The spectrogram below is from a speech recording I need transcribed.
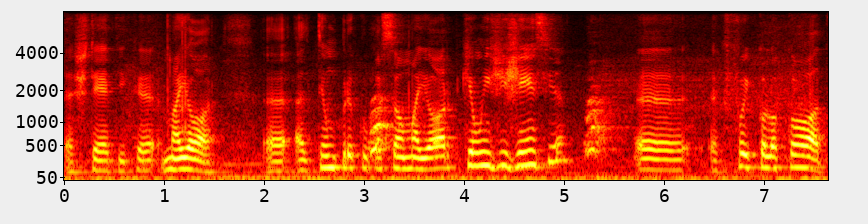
estética maior, ele tem uma preocupação maior, que é uma exigência uh, que foi colocado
